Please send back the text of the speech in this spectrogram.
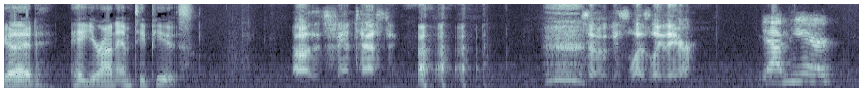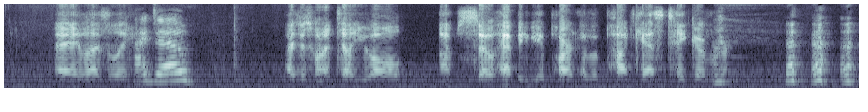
I'm great. Good. Hey, you're on Empty Pews. Oh, that's fantastic. so, is Leslie there? yeah, I'm here. Hey, Leslie. Hi, Joe. I just want to tell you all I'm so happy to be a part of a podcast takeover.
